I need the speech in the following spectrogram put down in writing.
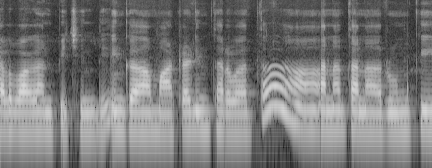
చాలా బాగా అనిపించింది. ఇంకా మాట్లాడిన తర్వాత తన తన రూమ్కి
